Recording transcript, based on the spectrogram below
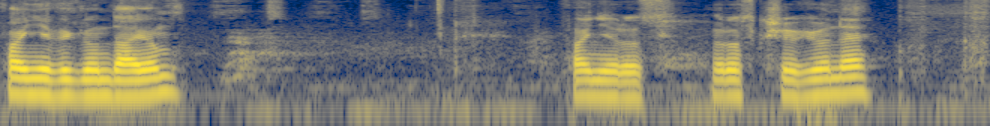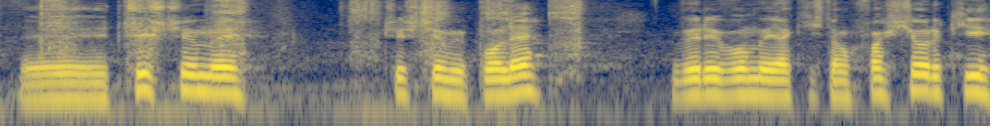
Fajnie wyglądają. Fajnie roz, rozkrzewione. Yy, Czyszczymy, czyszczymy pole. Wyrywamy jakieś tam chwaściorki.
